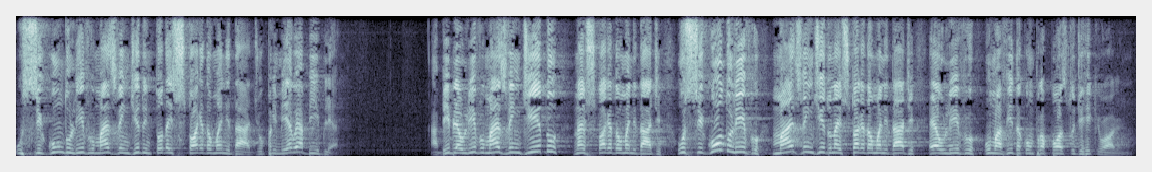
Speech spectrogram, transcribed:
o segundo livro mais vendido em toda a história da humanidade. O primeiro é a Bíblia. A Bíblia é o livro mais vendido na história da humanidade. O segundo livro mais vendido na história da humanidade é o livro Uma Vida com Propósito de Rick Warren.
